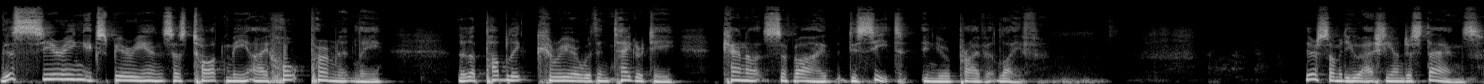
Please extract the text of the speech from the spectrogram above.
This searing experience has taught me, I hope permanently, that a public career with integrity cannot survive deceit in your private life. There's somebody who actually understands,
